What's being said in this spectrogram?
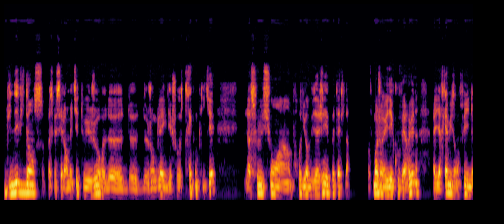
d'une évidence, parce que c'est leur métier de tous les jours de, de, jongler avec des choses très compliquées. La solution à un produit envisagé est peut-être là. Moi, j'en ai découvert une. À l'IRCAM, ils ont fait une,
